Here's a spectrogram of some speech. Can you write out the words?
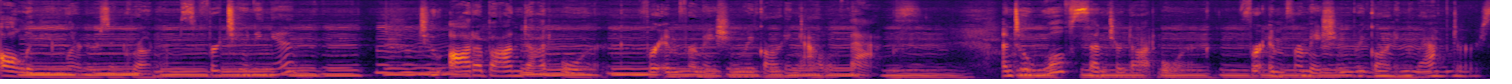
all of you learners and grown-ups for tuning in, to audubon.org for information regarding owl facts, and to wolfcenter.org for information regarding raptors.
